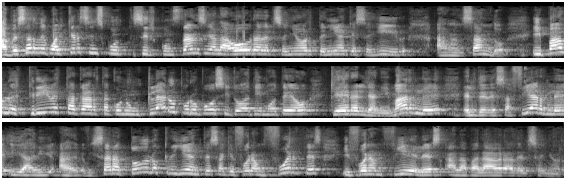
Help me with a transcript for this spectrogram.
A pesar de cualquier circunstancia, la obra del Señor tenía que seguir avanzando. Y Pablo escribe esta carta con un claro propósito a Timoteo, que era el de animarle, el de desafiarle y avisar a todos los creyentes a que fueran fuertes y fueran fieles a la palabra del Señor.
